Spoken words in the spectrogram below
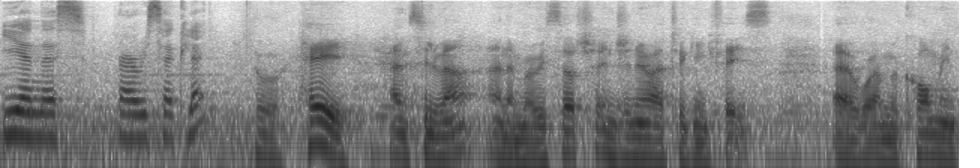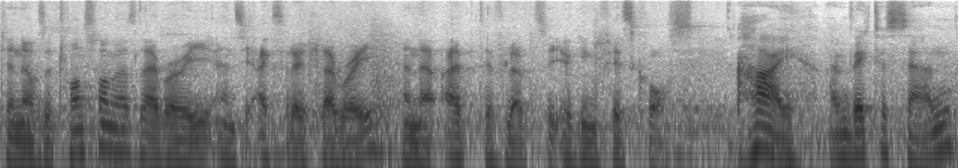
the ENS Paris-Saclay. Oh, hey, I'm Sylvain and I'm a research engineer at Hugging Face, uh, where I'm a core maintainer of the Transformers library and the Accelerate library, and I've developed the Hugging Face course. Hi, I'm Victor Sanh.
